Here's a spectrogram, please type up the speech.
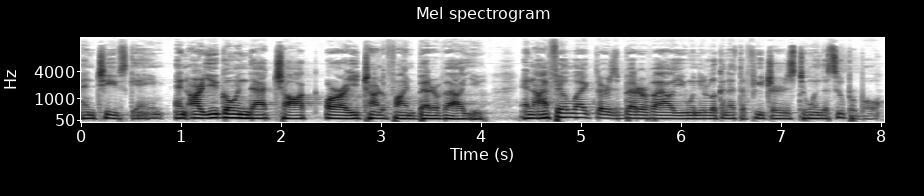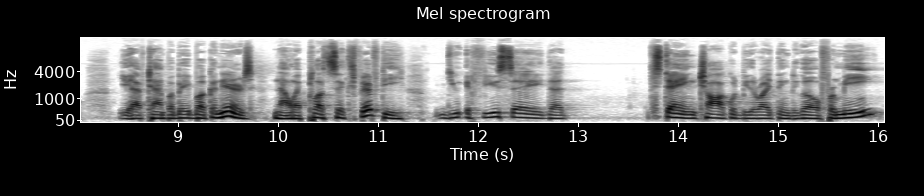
and Chiefs game? And are you going that chalk or are you trying to find better value? And I feel like there's better value when you're looking at the futures to win the Super Bowl. You have Tampa Bay Buccaneers now at plus 650. You, if you say that staying chalk would be the right thing to go, for me,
